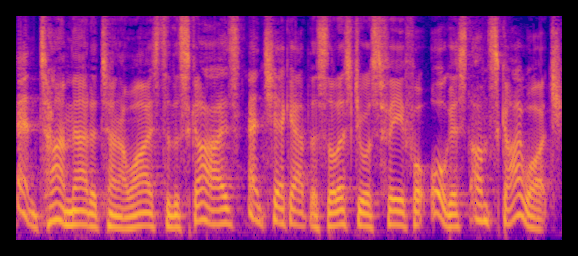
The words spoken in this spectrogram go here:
And time now to turn our eyes to the skies and check out the celestial sphere for August on Skywatch.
